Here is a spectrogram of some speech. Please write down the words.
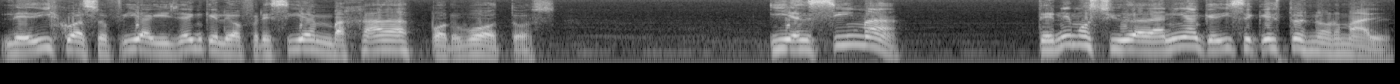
le dijo a Sofía Guillén que le ofrecía embajadas por votos. Y encima tenemos ciudadanía que dice que esto es normal.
